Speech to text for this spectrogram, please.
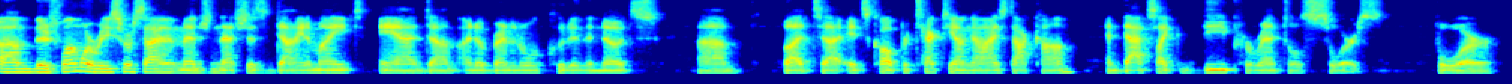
Um, there's one more resource I haven't mentioned that's just dynamite, and um, I know Brendan will include it in the notes. Um, but uh, it's called protectyoungeyes.com, and that's like the parental source for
